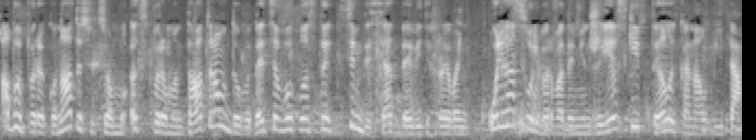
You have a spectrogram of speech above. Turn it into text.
Аби переконатись у цьому експериментаторам доведеться викласти 79 гривень. Ольга Сольвер, Вадим Інжиєвський, телеканал Віта.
